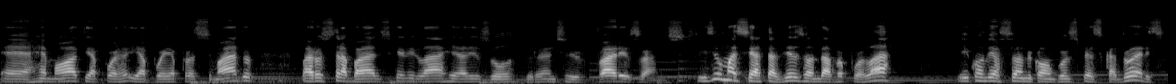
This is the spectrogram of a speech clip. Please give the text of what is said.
é, remoto e apoio, e apoio aproximado para os trabalhos que ele lá realizou durante vários anos. Fiz uma certa vez, eu andava por lá e conversando com alguns pescadores,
